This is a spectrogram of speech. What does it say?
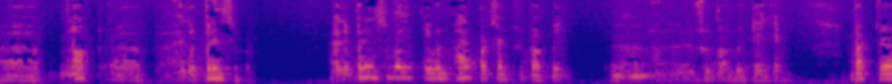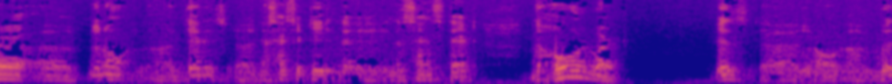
uh, not uh, as a principle. As a principle, even five percent should not be uh, should not be taken. But you know, there is necessity in the, sense that the whole world is, uh, you know, uh,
